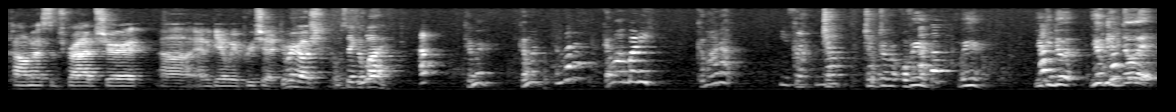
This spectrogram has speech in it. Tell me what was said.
comment, subscribe, share it, uh, and again we appreciate it. Come here, Osh. Come say goodbye. Up. Come here. Come on. Come on. Come on, buddy. Come on up. He's Come like, on. no. Jump. Jump. Jump. Over here. Up, up. Over here. You can do it.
